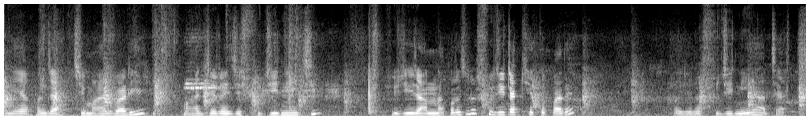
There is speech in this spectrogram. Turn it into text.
আমি এখন যাচ্ছি মায়ের বাড়ি। মায়ের জন্য এই যে সুজি নিয়েছি। সুজি রান্না করেছিল, সুজিটা খেতে পারে। ওই জন্য সুজি নিয়ে আর যাচ্ছি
